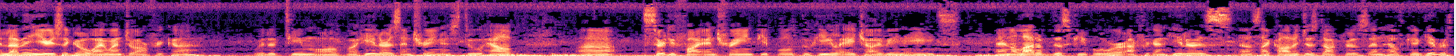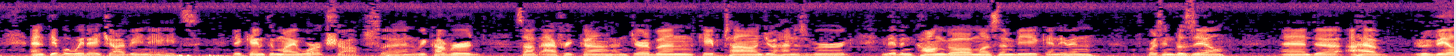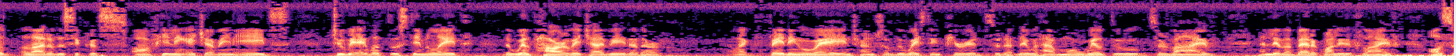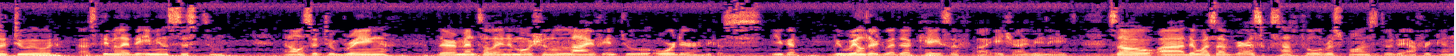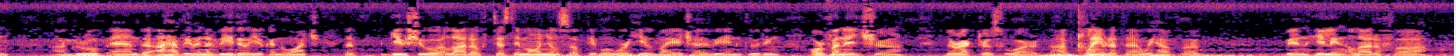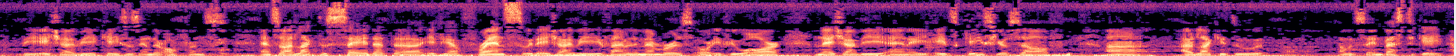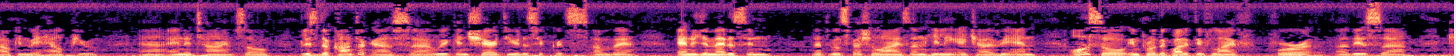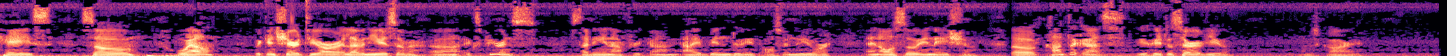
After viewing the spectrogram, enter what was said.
11 years ago, I went to Africa with a team of uh, healers and trainers to help uh, certify and train people to heal HIV and AIDS. And a lot of those people were African healers, uh, psychologists, doctors, and healthcare givers, and people with HIV and AIDS. They came to my workshops, uh, and we covered South Africa, and Durban, Cape Town, Johannesburg, and even Congo, Mozambique, and even, of course, in Brazil. And uh, I have revealed a lot of the secrets of healing HIV and AIDS to be able to stimulate the willpower of HIV that are like fading away in terms of the wasting period so that they will have more will to survive and live a better quality of life. Also to uh, stimulate the immune system and also to bring their mental and emotional life into order because you get bewildered with the case of uh, HIV and AIDS. So uh, there was a very successful response to the African uh, group, and uh, I have even a video you can watch that gives you a lot of testimonials of people who were healed by HIV, including orphanage uh, directors who are have claimed that uh, we have uh, been healing a lot of uh, the HIV cases in their orphans. And so I'd like to say that if you have friends with HIV, family members, or if you are an HIV and AIDS case yourself, I'd like you to, I would say, investigate. How can we help you? Uh, anytime. So please do contact us. Uh, we can share to you the secrets of the energy medicine that will specialize on healing HIV and also improve the quality of life for uh, this uh, case. So, well, we can share to you our 11 years of uh, experience studying in Africa. I've been doing it also in New York and also in Asia. So contact us. We're here to serve you. Namaskar.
